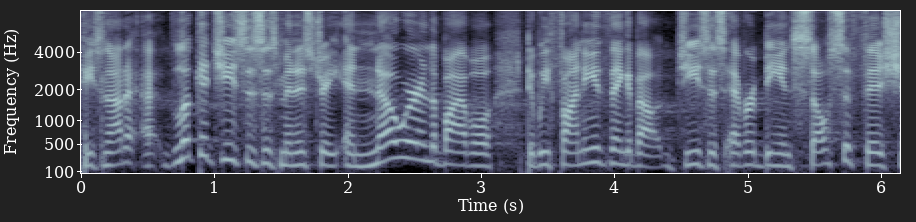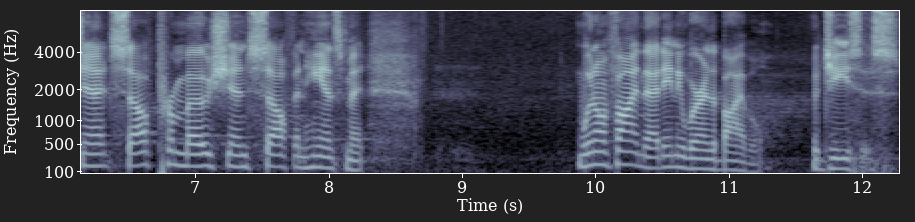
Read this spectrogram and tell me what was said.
He's not a, uh, look at Jesus' ministry, and nowhere in the Bible did we find anything about Jesus ever being self sufficient, self promotion, self enhancement. We don't find that anywhere in the Bible with Jesus.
